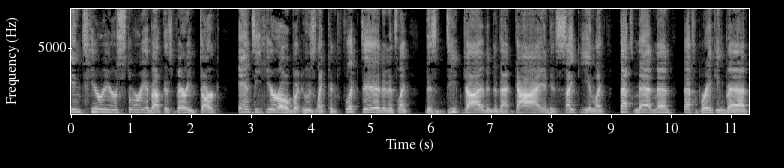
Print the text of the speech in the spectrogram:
interior story about this very dark anti-hero but who's like conflicted and it's like this deep dive into that guy and his psyche and like that's Mad Men. That's Breaking Bad.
